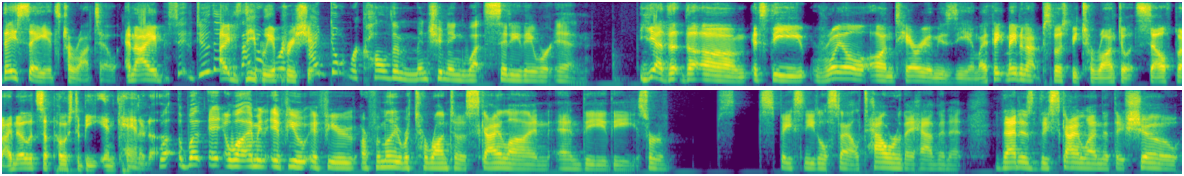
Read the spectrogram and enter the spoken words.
they say it's Toronto, and I do they? I deeply I appreciate. I don't recall them mentioning what city they were in. Yeah, the the um, it's the Royal Ontario Museum. I think maybe not supposed to be Toronto itself, but I know it's supposed to be in Canada. Well, but it, well, I mean, if you if you are familiar with Toronto's skyline and the the sort of Space Needle style tower they have in it, that is the skyline that they show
